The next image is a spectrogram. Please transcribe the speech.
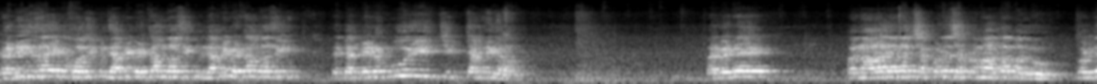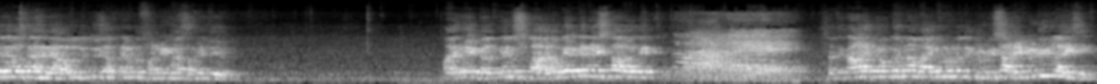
ਗੱਡੀ 'ਚ ਤਾਂ ਇੱਕ ਫੌਜੀ ਪੰਜਾਬੀ ਬੈਠਾ ਹੁੰਦਾ ਸੀ, ਪੰਜਾਬੀ ਬੈਠਾ ਹੁੰਦਾ ਸੀ, ਤੇ ਡੱਬੇ ਨੂੰ ਪੂਰੀ ਚਿ- ਚੜ੍ਹਦੀ ਕਲਾ। ਪਰ ਬੇਟੇ, ਪਰ ਨਾਲ ਜਾਂਦਾ ਛੱਪੜ ਤੇ ਛੱਪੜ ਮਾਰਦਾ ਬਦਲੂ ਥੋੜੀ ਦੇਰ ਵਾਸਤੇ ਹਰਿਆਵਲ ਵੀ ਤੁਸੀਂ ਆਪਣੇ ਆਪ ਨੂੰ ਫੰਨੇ ਨਾ ਸਮਝਦੇ ਹੋ ਪਰ ਇਹ ਗਲਤੀਆਂ ਨੂੰ ਸੁਧਾਰੋਗੇ ਕਿ ਨਹੀਂ ਸੁਧਾਰੋਗੇ? ਸੁਧਾਰਾਂਗੇ ਸਤਿਕਾਰ ਕਿਉਂ ਕਰਨਾ? ਵਾਹਿਗੁਰੂ ਨੇ ਦੀ ਡਿਊਟੀ, ਸਾਡੀ ਡਿਊਟੀ ਵੀ ਲਾਈ ਸੀ।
